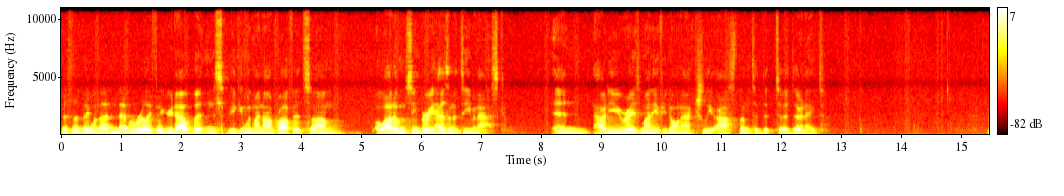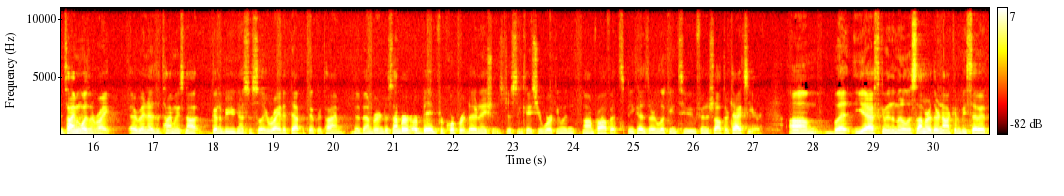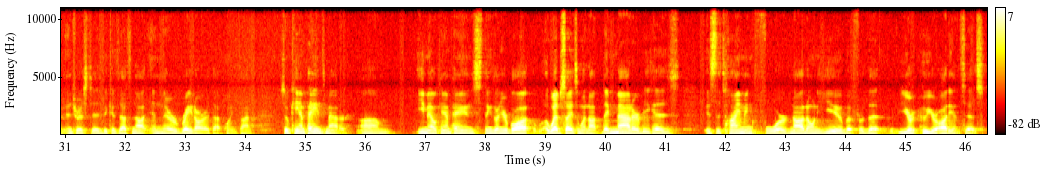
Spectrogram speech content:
This is a big one that I've never really figured out, but in speaking with my nonprofits, um, a lot of them seem very hesitant to even ask. And how do you raise money if you don't actually ask them to, to donate? The timing wasn't right. Everybody knows the timing is not going to be necessarily right at that particular time. November and December are big for corporate donations, just in case you're working with nonprofits, because they're looking to finish off their tax year. Um, but you ask them in the middle of summer, they're not going to be so interested because that's not in their radar at that point in time. So campaigns matter. Um, email campaigns, things on your blog, uh, websites and whatnot, they matter because it's the timing for not only you, but for the, your, who your audience is.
